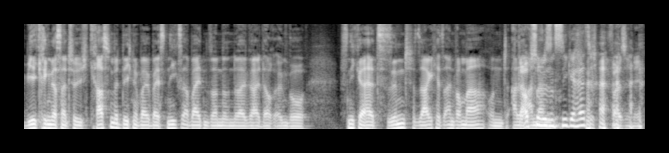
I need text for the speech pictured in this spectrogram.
wir kriegen das natürlich krass mit, nicht nur weil wir bei Sneaks arbeiten, sondern weil wir halt auch irgendwo Sneakerheads sind, sage ich jetzt einfach mal. Und alle Glaubst du, anderen, wir sind Sneakerheads? Ich weiß ich nicht.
